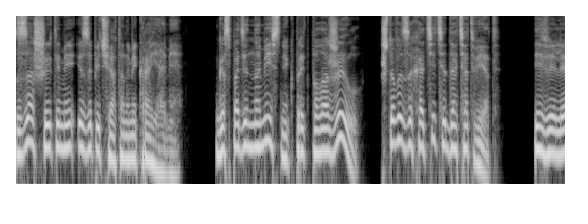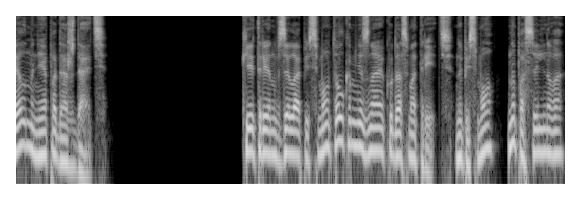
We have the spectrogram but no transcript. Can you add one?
с зашитыми и запечатанными краями. «Господин наместник предположил, что вы захотите дать ответ, и велел мне подождать». Китрин взяла письмо, толком не зная, куда смотреть. На письмо, на посыльного,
